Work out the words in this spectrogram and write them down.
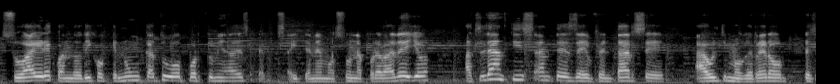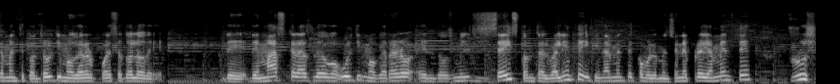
su aire, cuando dijo que nunca tuvo oportunidades, pero pues ahí tenemos una prueba de ello. Atlantis, antes de enfrentarse a Último Guerrero, precisamente contra Último Guerrero por ese duelo de, de, máscaras, luego Último Guerrero en 2016 contra el Valiente y finalmente, como lo mencioné previamente, Rush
